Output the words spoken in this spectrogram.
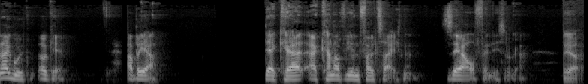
Na gut, okay. Aber ja, der Kerl, er kann auf jeden Fall zeichnen. Sehr aufwendig sogar. Ja.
